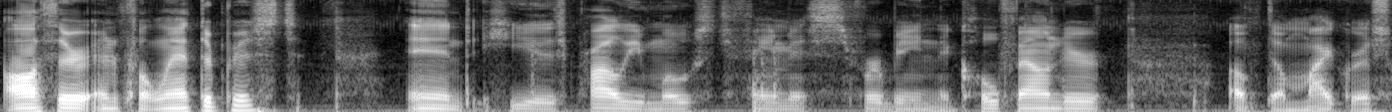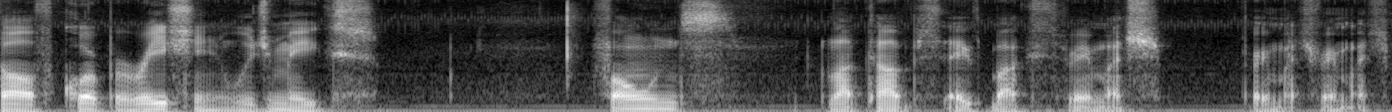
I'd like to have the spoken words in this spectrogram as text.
author, and philanthropist. And he is probably most famous for being the co founder of the Microsoft Corporation, which makes phones, laptops, Xbox, very much, very much, very much.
